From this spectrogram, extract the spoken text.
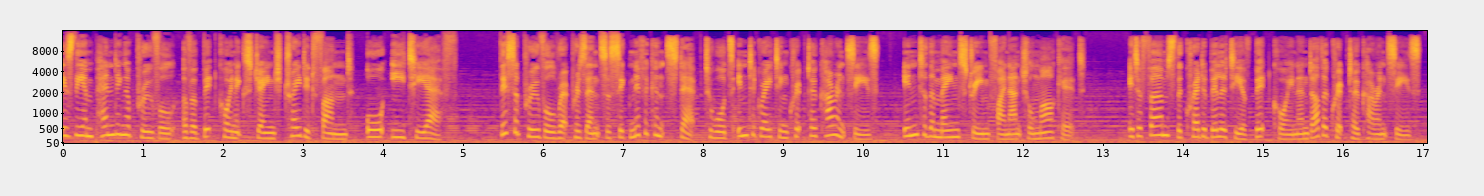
is the impending approval of a Bitcoin Exchange Traded Fund, or ETF. This approval represents a significant step towards integrating cryptocurrencies into the mainstream financial market. It affirms the credibility of Bitcoin and other cryptocurrencies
